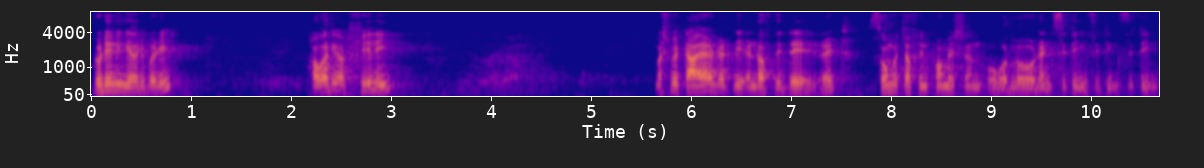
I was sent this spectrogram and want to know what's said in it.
Good evening everybody. How are you all feeling? Must be tired at the end of the day, right? So much of information overload and sitting, sitting, sitting.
